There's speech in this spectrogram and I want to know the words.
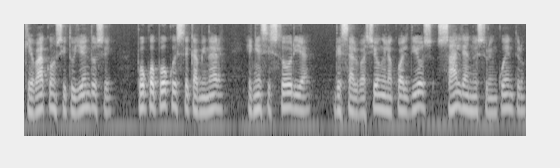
que va constituyéndose poco a poco este caminar en esa historia de salvación en la cual Dios sale a nuestro encuentro,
